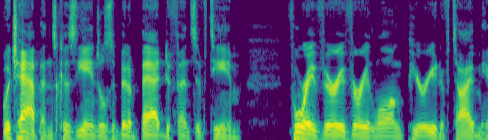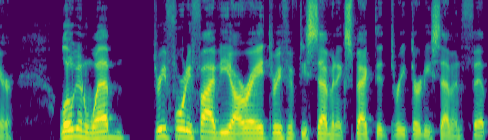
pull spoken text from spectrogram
which happens because the Angels have been a bad defensive team for a very, very long period of time here. Logan Webb, 345 ERA, 357 expected, 337 FIP,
